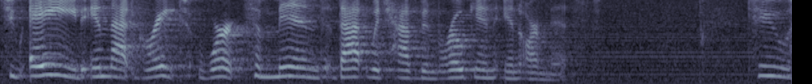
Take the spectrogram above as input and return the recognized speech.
to aid in that great work to mend that which has been broken in our midst. To,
